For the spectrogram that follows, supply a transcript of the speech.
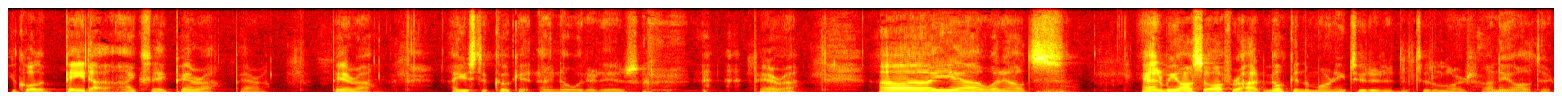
You call it peda, I say pera, pera, pera. I used to cook it, I know what it is. pera. Uh, yeah, what else? And we also offer hot milk in the morning too to the, to the Lord on the altar.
